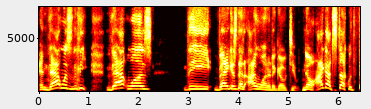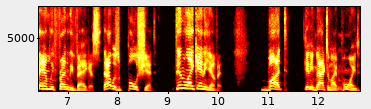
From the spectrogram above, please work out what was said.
And that was the that was the Vegas that I wanted to go to. No, I got stuck with family friendly Vegas. That was bullshit. Didn't like any of it. But getting back to my point,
